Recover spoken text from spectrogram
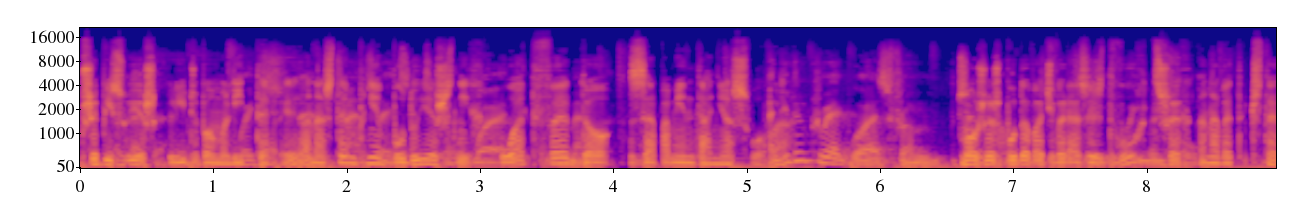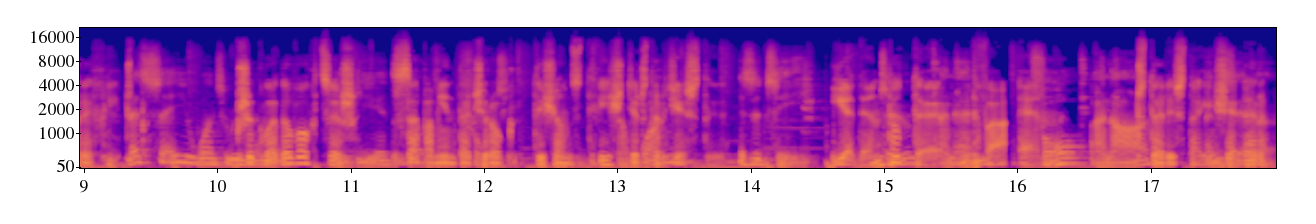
Przypisujesz liczbom litery, a następnie budujesz z nich łatwe do zapamiętania słowa. Możesz budować wyrazy z dwóch, trzech, a nawet czterech liczb. Przykładowo chcesz zapamiętać rok 1240. 1 to T, 2 N, 4 staje się R,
